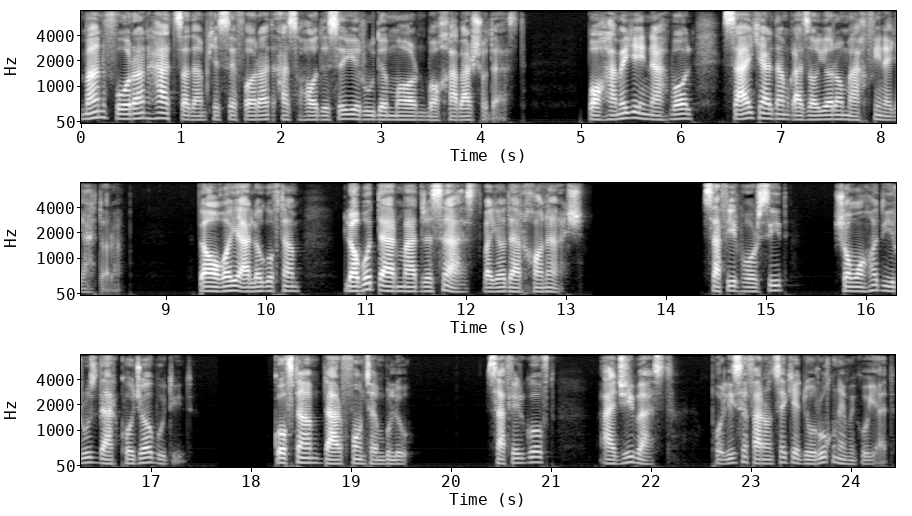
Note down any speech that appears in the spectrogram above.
من فورا حد زدم که سفارت از حادثه رود مارن با خبر شده است. با همه این احوال سعی کردم غذایا را مخفی نگه دارم. به آقای علا گفتم لابد در مدرسه است و یا در خانهش. سفیر پرسید شماها دیروز در کجا بودید؟ گفتم در فونتنبلو. سفیر گفت عجیب است. پلیس فرانسه که دروغ نمی‌گوید.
